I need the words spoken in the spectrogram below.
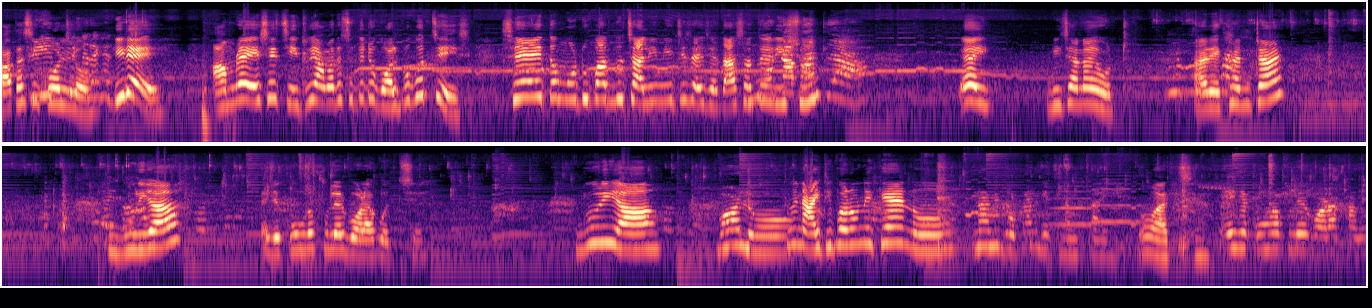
বাতাসি করল। চেটে কি রে আমরা এসেছি তুই আমাদের সাথে একটু গল্প করছিস? সেই তো মোটু পাতলু চালিয়ে নিয়েছিস এই যে তার সাথে রিশু এই বিছানায় ওঠ। আর এখানটায় গুড়িয়া এই যে কুমড়ো ফুলের বড়া করছে। গুড়িয়া বলো। তুমি নাইটি পরো নি কেন? না আমি দোকান গেছিলাম তাই। ও আচ্ছা। এই যে কুমড়ো ফুলের বড়া খাবে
